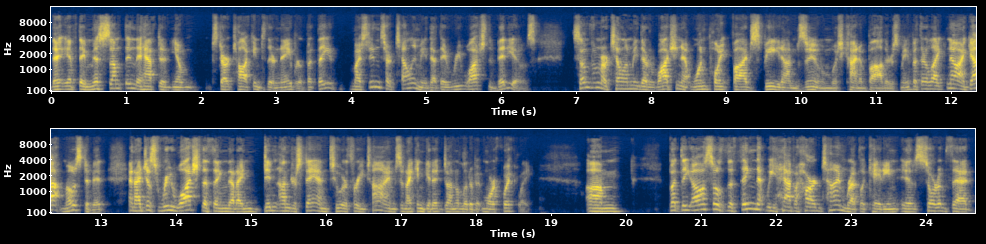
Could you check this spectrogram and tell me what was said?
They, if they miss something, they have to, you know, start talking to their neighbor. But they, my students are telling me that they rewatch the videos some of them are telling me they're watching at 1.5 speed on Zoom, which kind of bothers me. But they're like, no, I got most of it. And I just rewatched the thing that I didn't understand two or three times, and I can get it done a little bit more quickly. Um, but the also the thing that we have a hard time replicating is sort of that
